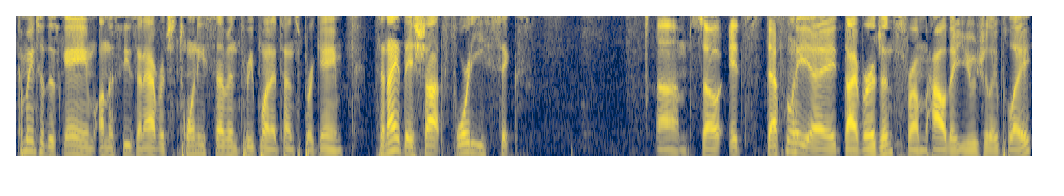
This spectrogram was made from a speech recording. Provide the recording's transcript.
coming into this game on the season averaged 27 three point attempts per game. Tonight they shot 46. Um, so it's definitely a divergence from how they usually play.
